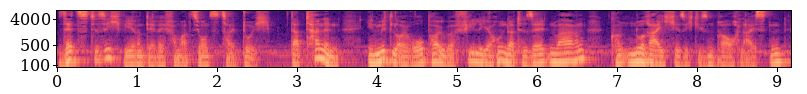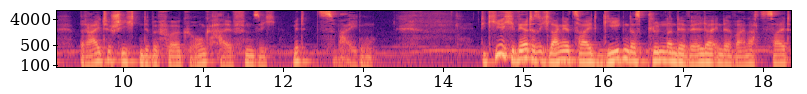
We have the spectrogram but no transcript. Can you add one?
setzte sich während der Reformationszeit durch. Da Tannen in Mitteleuropa über viele Jahrhunderte selten waren, konnten nur Reiche sich diesen Brauch leisten. Breite Schichten der Bevölkerung halfen sich mit Zweigen. Die Kirche wehrte sich lange Zeit gegen das Plündern der Wälder in der Weihnachtszeit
